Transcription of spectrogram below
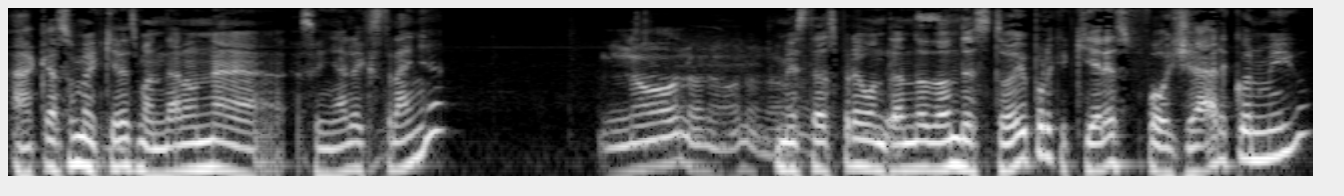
¿Acaso me quieres mandar una señal extraña? No, no, no, no. ¿Me estás preguntando dónde estoy porque quieres follar conmigo?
